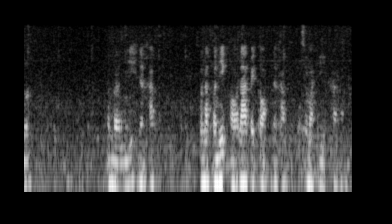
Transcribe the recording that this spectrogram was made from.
เนาะประมาณนี้นะครับสำหรับวันนี้ขอลาไปก่อนนะครับ สวัสดีครับ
